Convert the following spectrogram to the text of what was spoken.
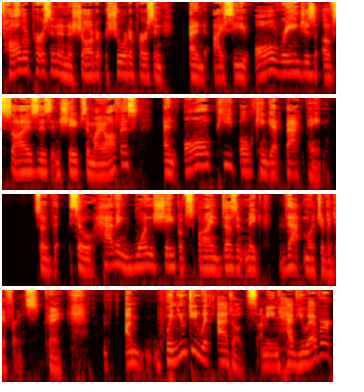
taller person and a shorter shorter person and I see all ranges of sizes and shapes in my office and all people can get back pain. So, th- so having one shape of spine doesn't make that much of a difference. Okay. I'm, when you deal with adults, I mean, have you ever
